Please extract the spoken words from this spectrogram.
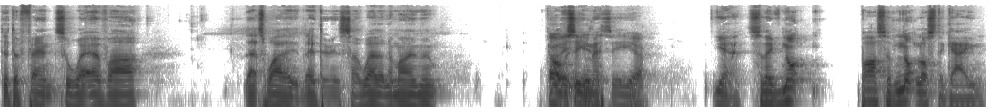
the defense or whatever. That's why they, they're doing so well at the moment. Uh, Obviously, it- Messi. Yeah, Yeah. So they've not. Barca have not lost a game.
